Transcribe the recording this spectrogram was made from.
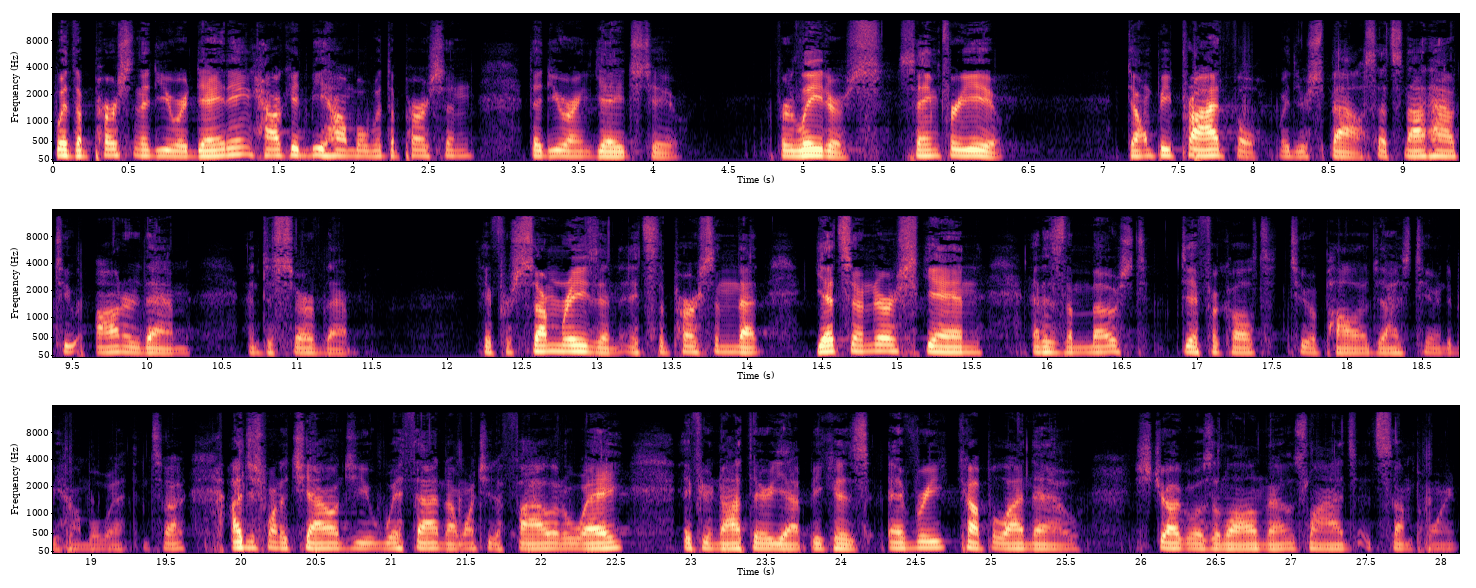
with the person that you are dating? How could you be humble with the person that you are engaged to? For leaders, same for you. Don't be prideful with your spouse. That's not how to honor them and to serve them. Okay, for some reason, it's the person that gets under our skin and is the most difficult to apologize to and to be humble with. And so I, I, just want to challenge you with that, and I want you to file it away if you're not there yet, because every couple I know struggles along those lines at some point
